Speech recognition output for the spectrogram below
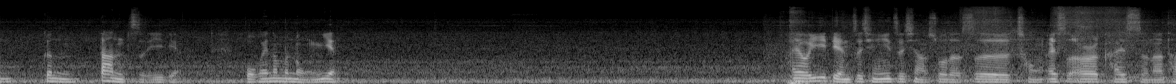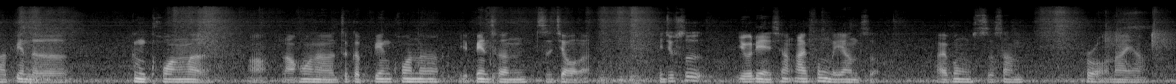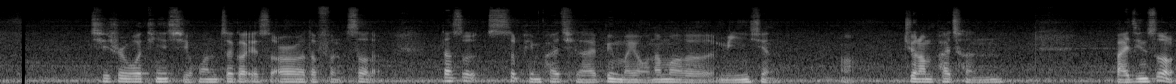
更淡紫一点，不会那么浓艳。还有一点，之前一直想说的是，从 S 二开始呢，它变得更宽了啊，然后呢，这个边框呢也变成直角了，也就是有点像 iPhone 的样子，iPhone 十三 Pro 那样。其实我挺喜欢这个 S 二二的粉色的。但是视频拍起来并没有那么明显，啊，居然拍成白金色了，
